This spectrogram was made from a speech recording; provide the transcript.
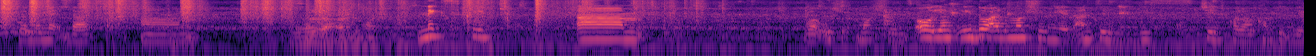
So we make that. Um next clip. Um what which mushrooms? Oh yeah, you don't add mushroom yet until this change color completely.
